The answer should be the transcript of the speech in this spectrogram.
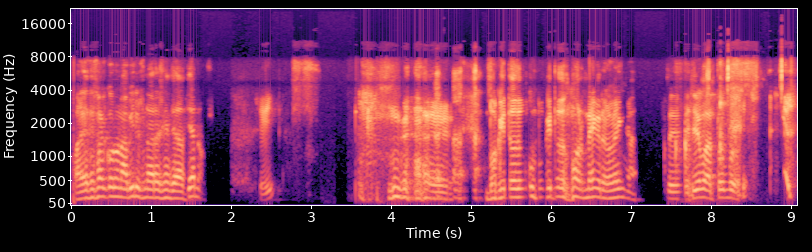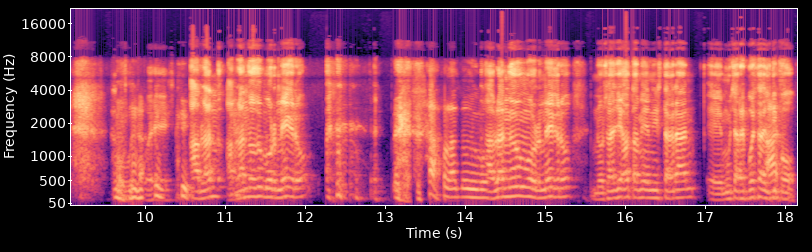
Parece el coronavirus una residencia de ancianos. Sí. un, poquito de, un poquito de humor negro, venga. Se lleva todo. Pues, hablando, hablando de humor negro, Hablando de humor. Hablando de humor negro, nos ha llegado también en Instagram eh, muchas respuestas del Ah, tipo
